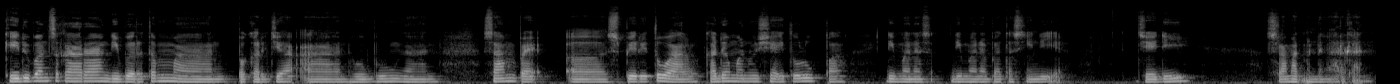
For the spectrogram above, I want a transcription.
kehidupan sekarang di berteman, pekerjaan, hubungan sampai uh, spiritual, kadang manusia itu lupa di mana di mana batasnya dia. Jadi, selamat mendengarkan.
